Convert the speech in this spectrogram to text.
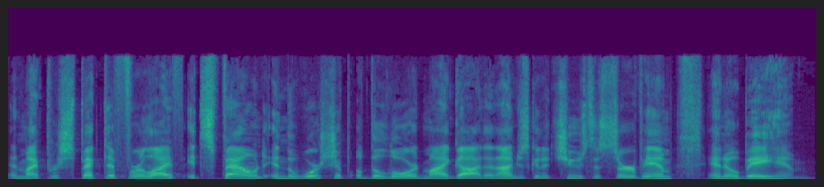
and my perspective for life it's found in the worship of the Lord my God and I'm just going to choose to serve him and obey him.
